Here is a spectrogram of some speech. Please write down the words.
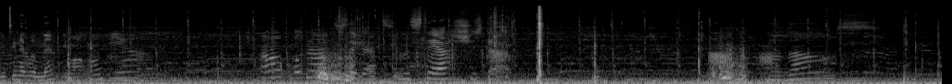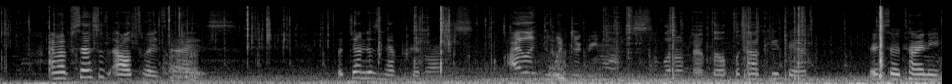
You can have a mint. You want one? Yeah. Oh, look at all the cigarettes in the stash she's got. Um, all those. I'm obsessed with Altoids, guys. But Jen doesn't have the good ones. I like the wintergreen ones. Little, they're little, look how cute they are. They're so tiny.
